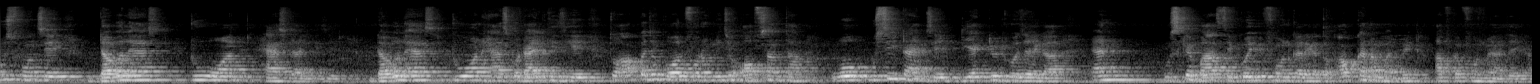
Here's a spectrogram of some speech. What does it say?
उस फ़ोन से double hash two one hash डाल कीजिए double hash two one hash को डायल कीजिए। तो आपका जो कॉल फॉरम नीचे ऑप्शन था, वो उसी टाइम से डीएक्टिवेट हो जाएगा। एंड उसके बाद से कोई भी फ़ोन करेगा तो आपका नंबर भी आपका फ़ोन में आ जाएगा।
